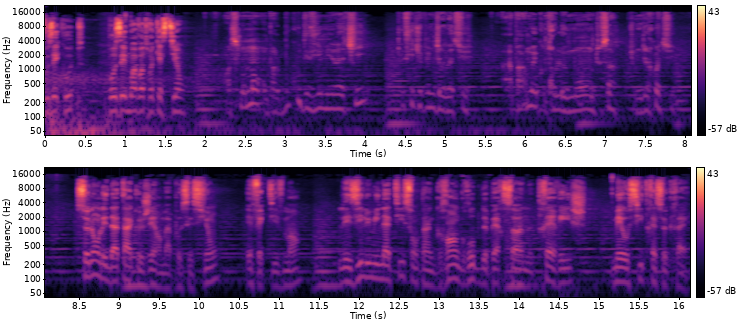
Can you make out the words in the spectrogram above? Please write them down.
vous écoute. Posez-moi votre question. En ce moment, on parle beaucoup des Illuminati. Qu'est-ce que tu peux me dire là-dessus? Apparemment, ils contrôlent le monde, tout ça. Tu veux me dire quoi dessus? Selon les datas que j'ai en ma possession, effectivement, les Illuminati sont un grand groupe de personnes très riches, mais aussi très secrets.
